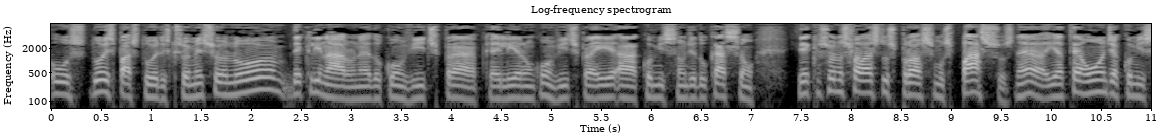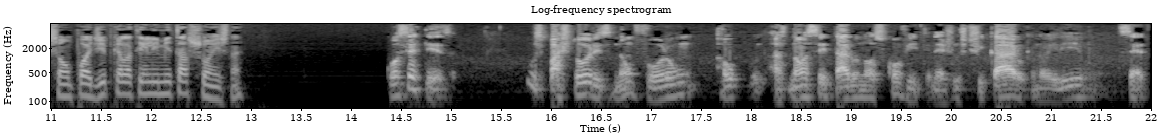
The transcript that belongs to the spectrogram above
os dois pastores que o senhor mencionou declinaram né, do convite para, porque ele era um convite para ir à comissão de educação. Queria que o senhor nos falasse dos próximos passos, né, e até onde a comissão pode ir, porque ela tem limitações, né? Com certeza. Os pastores não foram, não aceitaram o nosso convite, né, justificaram que não iriam, etc.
